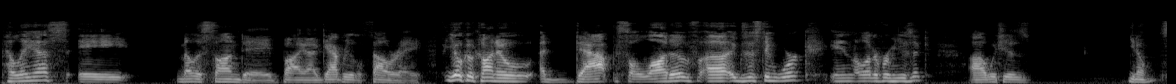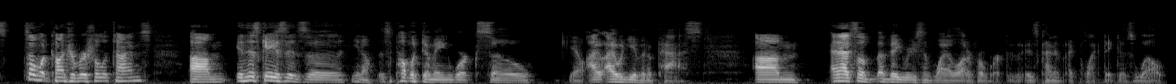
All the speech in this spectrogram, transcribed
Peleas a Melisande by uh, Gabriel Faure. Yoko Kanno adapts a lot of uh, existing work in a lot of her music, uh, which is, you know, somewhat controversial at times. Um, in this case, it's a, you know, it's a public domain work, so, you know, I, I would give it a pass. Um, and that's a, a, big reason why a lot of her work is, is kind of eclectic as well.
